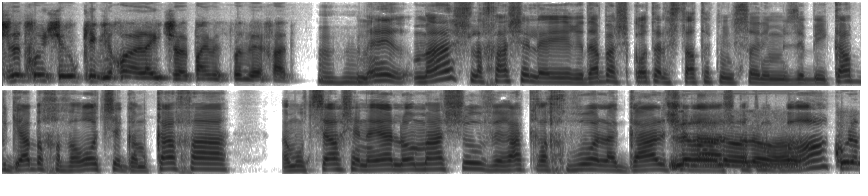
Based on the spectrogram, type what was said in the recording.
שזה תחומים שהיו כביכול הלהיט של 2021. מאיר, מה ההשלכה של ירידה בהשקעות על סטארט-אפים ישראלים? זה בעיקר פגיעה בחברות שגם ככה המוצר שלהן היה לא משהו ורק רכבו על הגל של לא, ההשקעות לא, לא. המוגברות? כולם,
